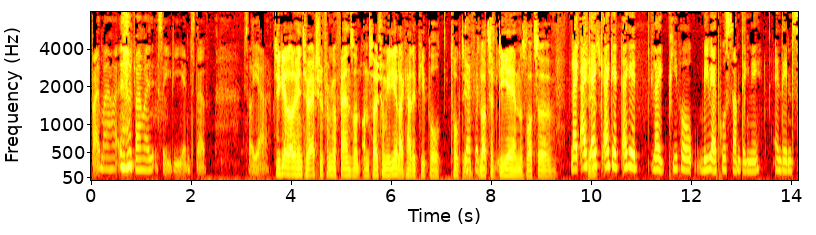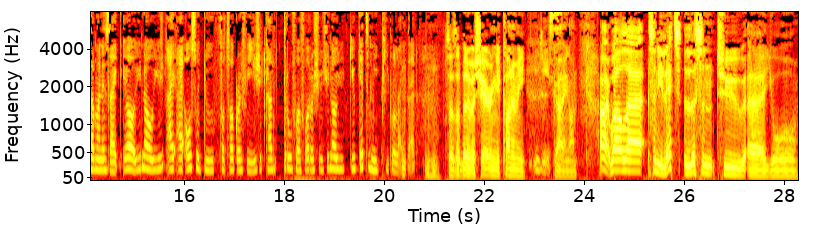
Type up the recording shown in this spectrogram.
buy my buy my CD and stuff. So yeah. Do you get a lot of interaction from your fans on, on social media? Like how do people talk to Definitely. you? Lots of DMs, lots of. Like I, I, I get I get like people. Maybe I post something there and then someone is like, yo, you know, you, I, I also do photography. You should come through for a photo shoot. You know, you, you get to meet people like that. Mm-hmm. So there's a bit of a sharing economy yes. going on. All right. Well, uh, Cindy, let's listen to, uh, your,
